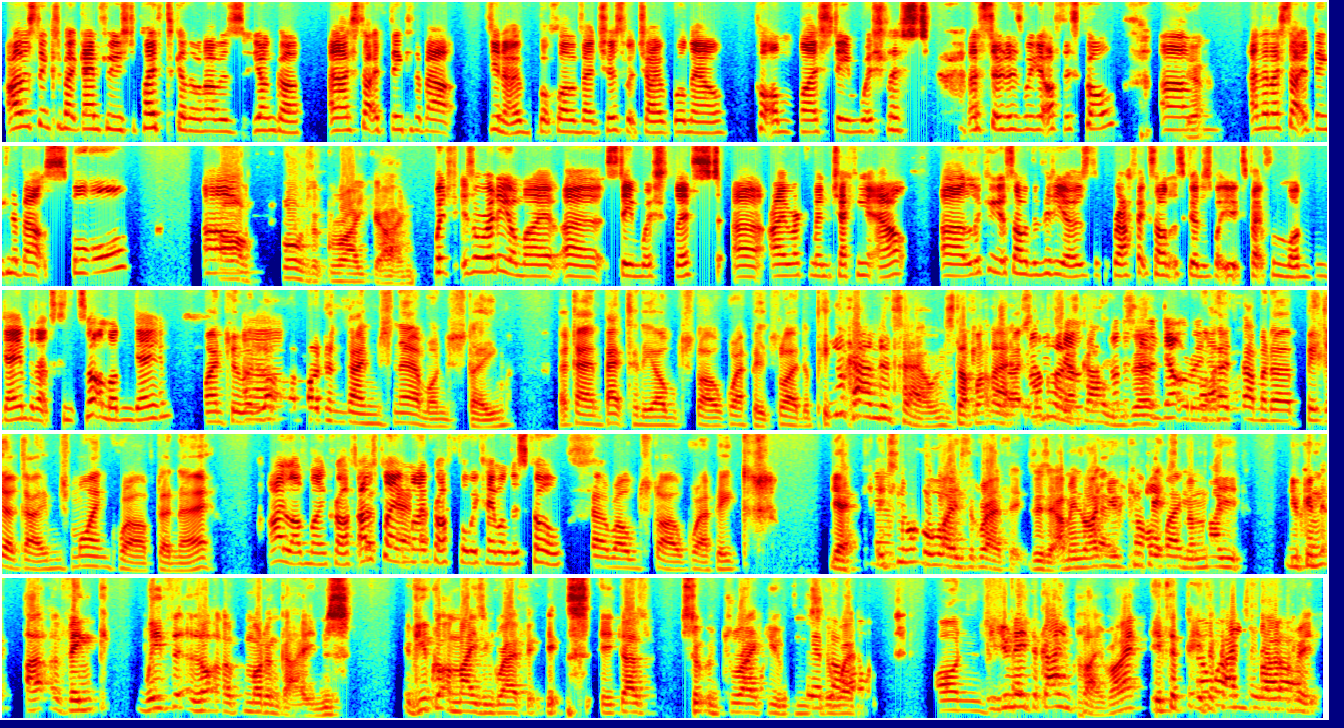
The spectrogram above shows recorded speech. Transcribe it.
I was thinking about games we used to play together when I was younger, and I started thinking about you know Bookworm Adventures, which I will now put on my Steam wish list as soon as we get off this call. Um, And then I started thinking about Spore. Um, oh, Spore's a great game. which is already on my uh, Steam wish list. Uh, I recommend checking it out. Uh, looking at some of the videos, the graphics aren't as good as what you expect from a modern game, but that's because it's not a modern game. Mind you, a Uh, lot of modern games now on Steam are going back to the old style graphics, like the pic- Look at Undertale and stuff like that. Some of those games. Undertale Uh, and Deltarune. Some of the bigger games, Minecraft and that. I love Minecraft. I was playing Yeah. Minecraft before we came on this call. They're old style graphics. yeah, Yeah. it's not always the graphics, is it? I mean, like Yeah, you can get always. some amazing. You can, uh, I think, with a lot of modern games, if you've got amazing graphics, it does sort of drag you into Yeah, the lot world. On You need the gameplay, right? If the if know the what, I see a gameplay lot of of- it,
